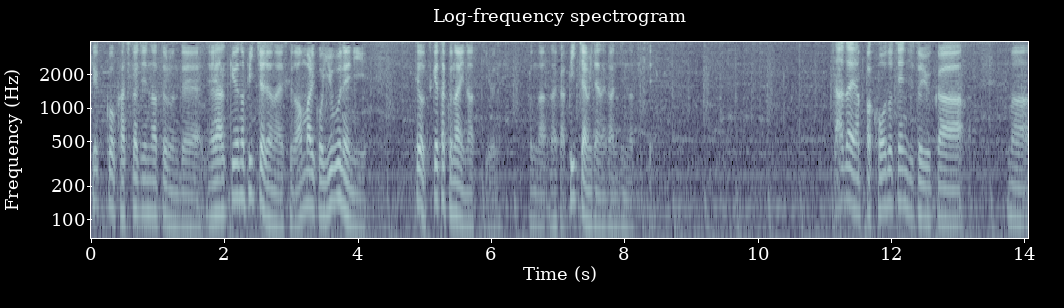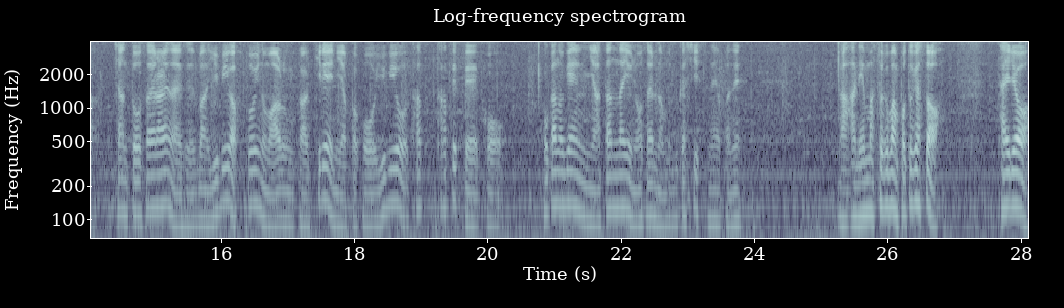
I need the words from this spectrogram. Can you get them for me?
結構カチカチになってるんで野球のピッチャーじゃないですけどあんまりこう湯船に手をつけたくないなっていうねそんななんかピッチャーみたいな感じになってきて。ただやっぱコードチェンジというかまあちゃんと抑えられないですね、まあ、指が太いのもあるんか綺麗にやっぱこう指を立ててこう他の弦に当たらないように抑えるのは難しいですね。やっぱね。あ年末特番ポッドキャスト。大量。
